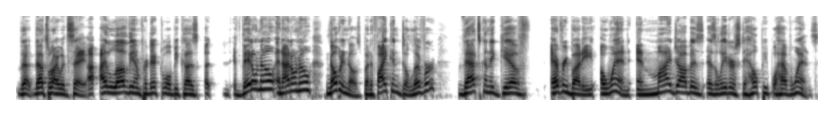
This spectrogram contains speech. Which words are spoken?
that that's what i would say i, I love the unpredictable because uh, if they don't know and i don't know nobody knows but if i can deliver that's going to give everybody a win. And my job as, as a leader is to help people have wins.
